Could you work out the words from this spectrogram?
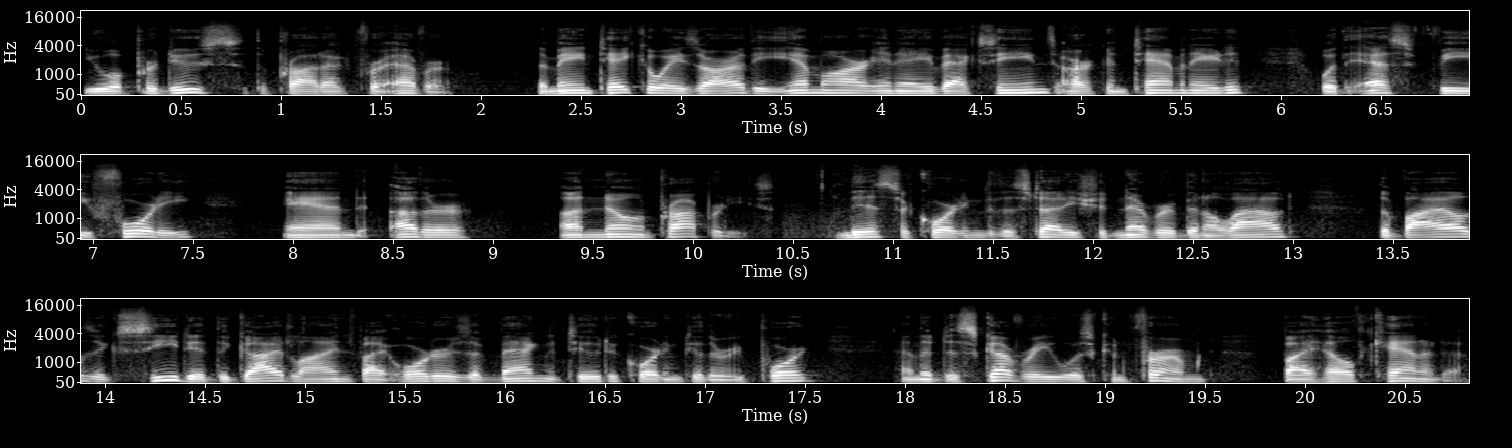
you will produce the product forever. The main takeaways are the mRNA vaccines are contaminated with SV40 and other unknown properties. This, according to the study, should never have been allowed. The vials exceeded the guidelines by orders of magnitude, according to the report, and the discovery was confirmed by Health Canada.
